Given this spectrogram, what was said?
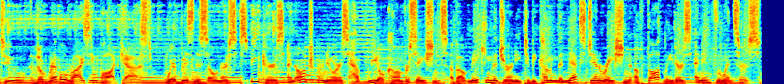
Welcome to the Rebel Rising Podcast, where business owners, speakers, and entrepreneurs have real conversations about making the journey to becoming the next generation of thought leaders and influencers.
